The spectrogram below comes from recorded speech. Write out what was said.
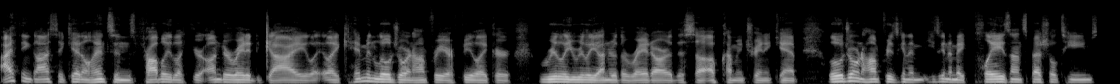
I think honestly Kendall Hinton's probably like your underrated guy. Like, like him and Lil Jordan Humphrey, I feel like are really really under the radar this uh, upcoming training camp. Lil Jordan Humphrey's gonna he's gonna make plays on special teams.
